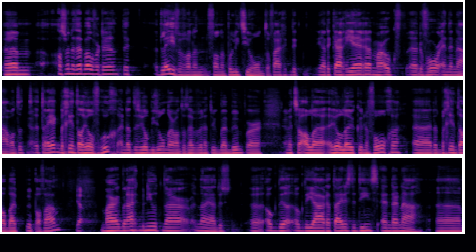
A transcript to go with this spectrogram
Ehm, als we het hebben over de, de, het leven van een, van een politiehond, of eigenlijk de, ja, de carrière, maar ook eh, ervoor en daarna. Want het, Ja. het traject begint al heel vroeg en dat is heel bijzonder, want dat hebben we natuurlijk bij Bumper Ja. met z'n allen heel leuk kunnen volgen. Eh, dat begint al bij pup af aan. Ja. Maar ik ben eigenlijk benieuwd naar, nou ja, dus ook, de, ook de jaren tijdens de dienst en daarna. Ehm,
